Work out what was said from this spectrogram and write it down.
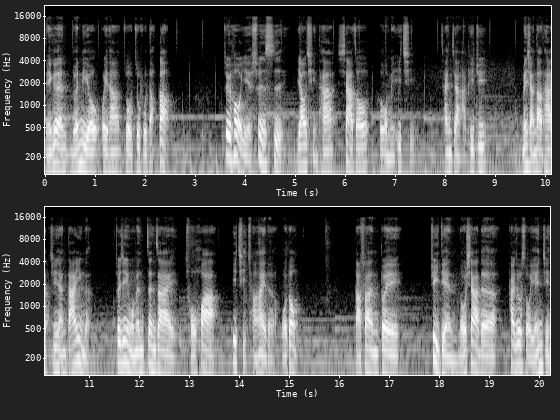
每个人轮流为他做祝福祷告，最后也顺势邀请他下周和我们一起。参加 RPG，没想到他居然答应了。最近我们正在筹划一起传爱的活动，打算对据点楼下的派出所员警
